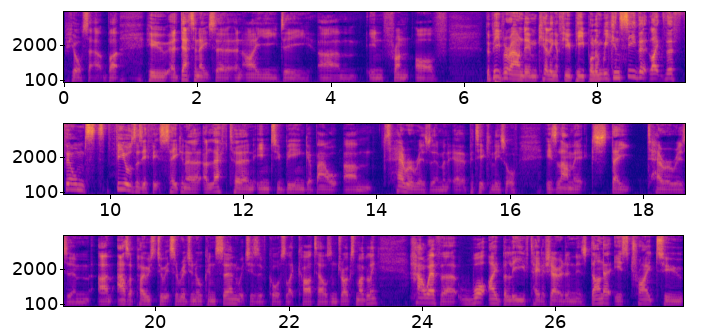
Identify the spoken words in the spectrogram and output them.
pure setup but who uh, detonates a, an ied um, in front of the people around him killing a few people and we can see that like the film feels as if it's taken a, a left turn into being about um, terrorism and uh, particularly sort of islamic state terrorism um, as opposed to its original concern which is of course like cartels and drug smuggling. However what i believe taylor sheridan has done is tried to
